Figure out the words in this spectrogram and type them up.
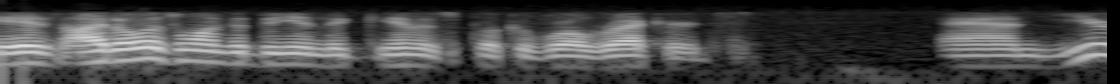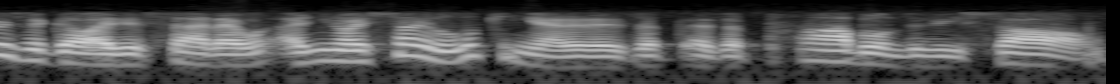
is I'd always wanted to be in the Guinness Book of World Records. And years ago, I decided, I, you know, I started looking at it as a as a problem to be solved.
